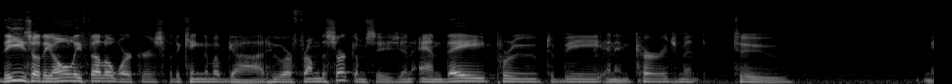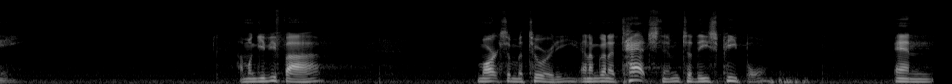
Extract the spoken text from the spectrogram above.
These are the only fellow workers for the kingdom of God who are from the circumcision, and they prove to be an encouragement to me. I'm going to give you five marks of maturity, and I'm going to attach them to these people. And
